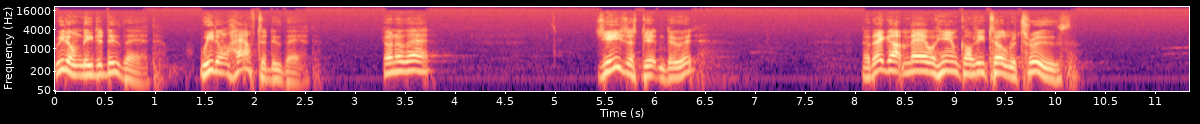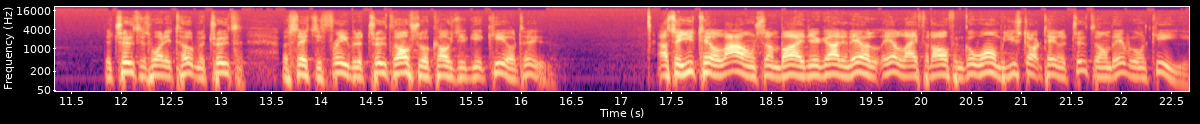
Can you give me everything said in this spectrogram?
We don't need to do that. We don't have to do that. Y'all know that? Jesus didn't do it. Now they got mad with him because he told them the truth. The truth is what he told them. The truth will set you free, but the truth also will cause you to get killed too. I say you tell a lie on somebody, dear God, and they'll, they'll it off and go on, but you start telling the truth on them, they're going to kill you.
